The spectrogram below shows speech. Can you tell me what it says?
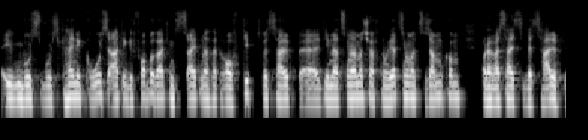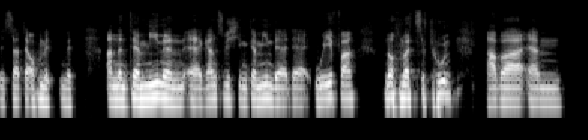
eben wo es, wo es keine großartige Vorbereitungszeit nachher drauf gibt, weshalb äh, die Nationalmannschaften nur jetzt nochmal zusammenkommen. Oder was heißt weshalb? Es hat ja auch mit, mit anderen Terminen, äh, ganz wichtigen Terminen der, der UEFA nochmal zu tun. Aber ähm,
